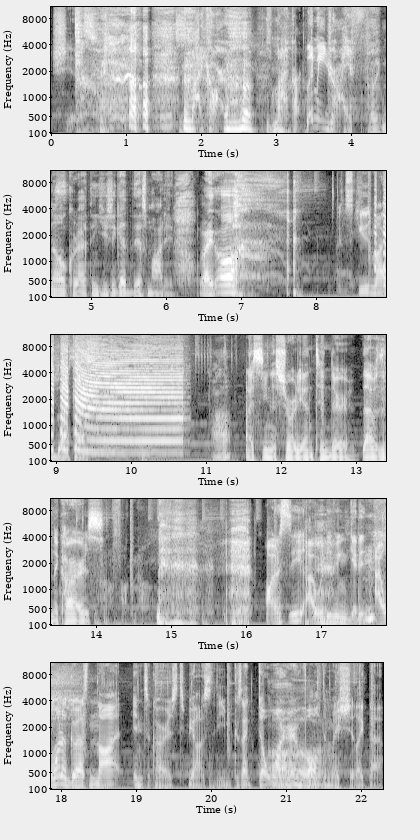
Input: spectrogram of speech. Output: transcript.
Shit. this is my car. This is my car. Let me drive. Like, no, Kurt, I think you should get this modded. Like, oh, Excuse my black ass. huh? I seen a shorty on Tinder that was in the cars. Oh fuck no. Honestly, I wouldn't even get it. I want a girl that's not into cars, to be honest with you, because I don't want her involved in oh. my shit like that.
